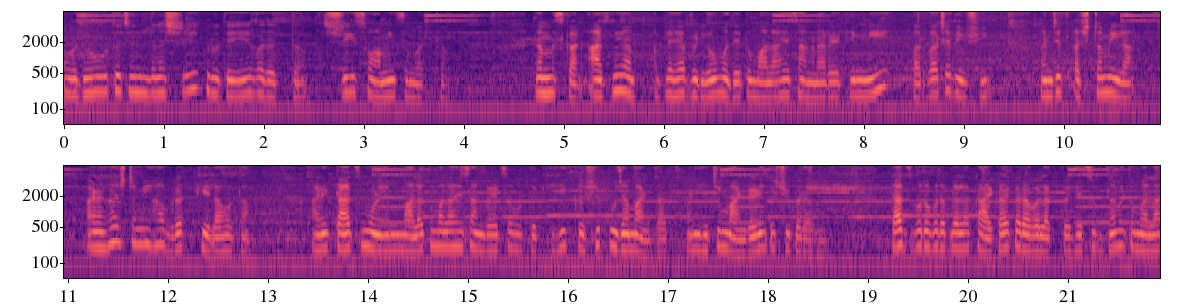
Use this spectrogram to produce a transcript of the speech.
अवधूतचिंतन श्री गुरुदेव दत्त श्री स्वामी समर्थ नमस्कार. आज मी आप- आपल्या ह्या व्हिडिओमध्ये तुम्हाला हे सांगणार आहे की मी परवाच्या दिवशी म्हणजेच अष्टमीला अनघाष्टमी हा व्रत केला होता. आणि त्याचमुळे मला तुम्हाला हे सांगायचं होतं की ही कशी पूजा मांडतात आणि ह्याची मांडणी कशी करावी? त्याचबरोबर आपल्याला काय काय करावं लागतं हे सुद्धा मी तुम्हाला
